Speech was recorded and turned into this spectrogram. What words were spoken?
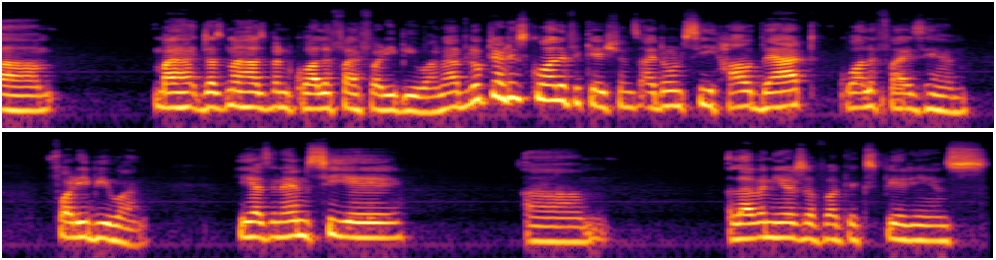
um, my, does my husband qualify for EB1? I've looked at his qualifications. I don't see how that qualifies him for EB1. He has an MCA, um, 11 years of work experience,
